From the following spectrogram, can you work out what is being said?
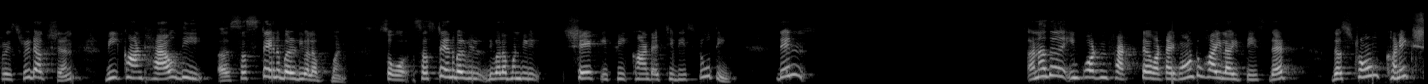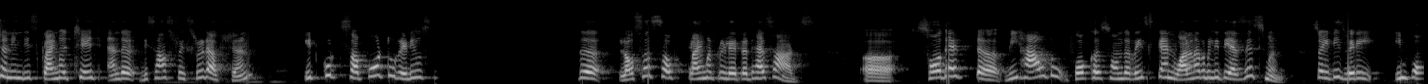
risk reduction, we can't have the uh, sustainable development. So sustainable development will shake if we can't achieve these two things. Then another important factor what I want to highlight is that the strong connection in this climate change and the disaster risk reduction, it could support to reduce the losses of climate related hazards. Uh, so that uh, we have to focus on the risk and vulnerability assessment. So it is very important.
